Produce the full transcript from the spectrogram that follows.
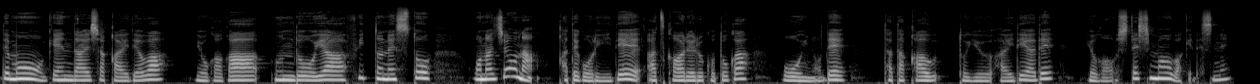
でも現代社会ではヨガが運動やフィットネスと同じようなカテゴリーで扱われることが多いので戦うというアイデアでヨガをしてしまうわけですね。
